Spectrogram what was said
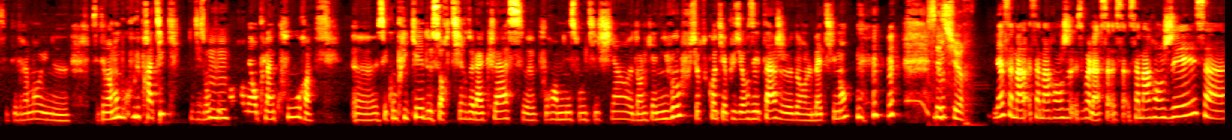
c'était vraiment une, c'était vraiment beaucoup plus pratique. Disons que mhm. quand on est en plein cours, euh, c'est compliqué de sortir de la classe pour emmener son petit chien dans le caniveau, surtout quand il y a plusieurs étages dans le bâtiment. c'est sûr. Là, ça m'a, ça m'arrange, voilà, ça, ça, ça m'arrangeait, ça,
